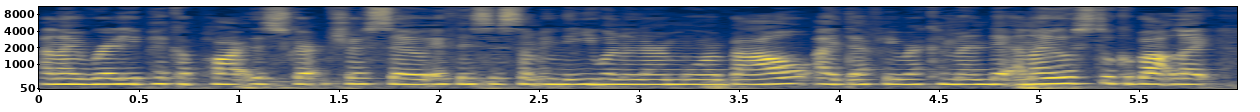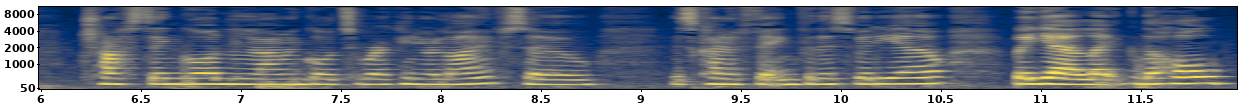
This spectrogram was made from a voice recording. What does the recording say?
and I really pick apart the scripture. So if this is something that you want to learn more about, I definitely recommend it. And I also talk about like trusting God and allowing God to work in your life. So it's kind of fitting for this video. But yeah, like the whole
